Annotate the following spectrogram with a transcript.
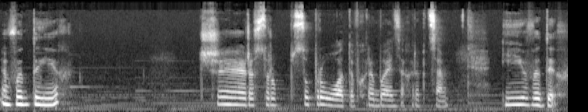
Вдих. Через супротив хребець за хребцем. І вдих.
